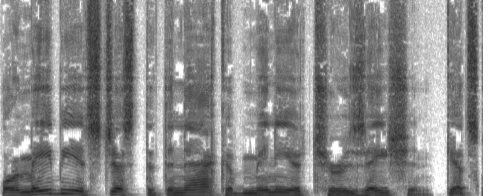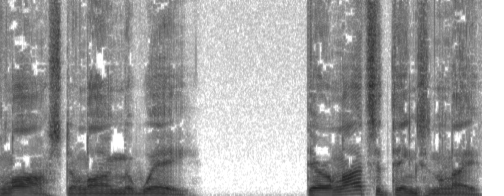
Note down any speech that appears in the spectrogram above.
Or maybe it's just that the knack of miniaturization gets lost along the way. There are lots of things in life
